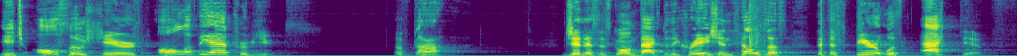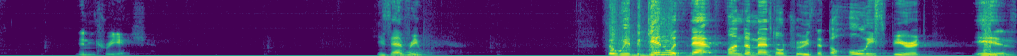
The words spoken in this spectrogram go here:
Each also shares all of the attributes of God. Genesis, going back to the creation, tells us that the Spirit was active in creation. He's everywhere. So we begin with that fundamental truth that the Holy Spirit is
